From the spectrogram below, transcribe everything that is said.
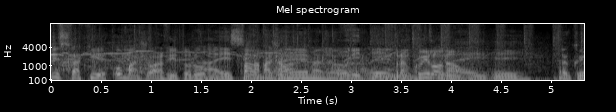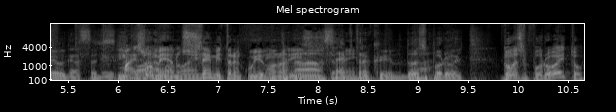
Está aqui o Major Vitor Hugo. Ah, esse Fala. Major. Aê, Major. Bonitinho. Tranquilo ou não? Ei, ei, tranquilo, graças a Deus. Mais ou menos, semi-tranquilo, né? Não, sempre tranquilo, 12 por 8. 12 por 8?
